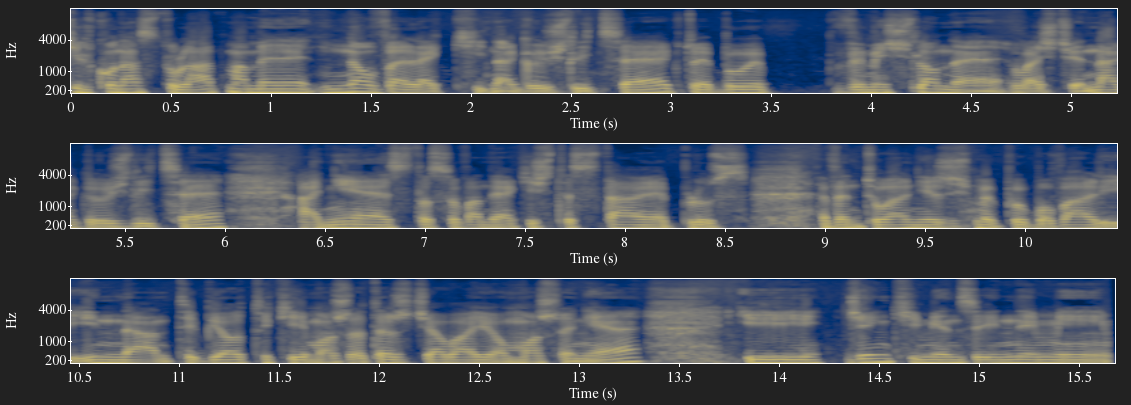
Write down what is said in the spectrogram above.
kilkunastu lat mamy nowe leki na gruźlicę, które były wymyślone właściwie na gruźlicę, a nie stosowane jakieś te stare, plus ewentualnie żeśmy próbowali inne antybiotyki, może też działają, może nie. I dzięki między innymi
